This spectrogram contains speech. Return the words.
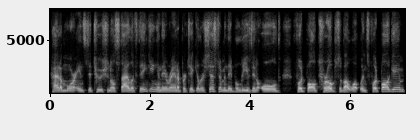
had a more institutional style of thinking and they ran a particular system and they believed in old football tropes about what wins football game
